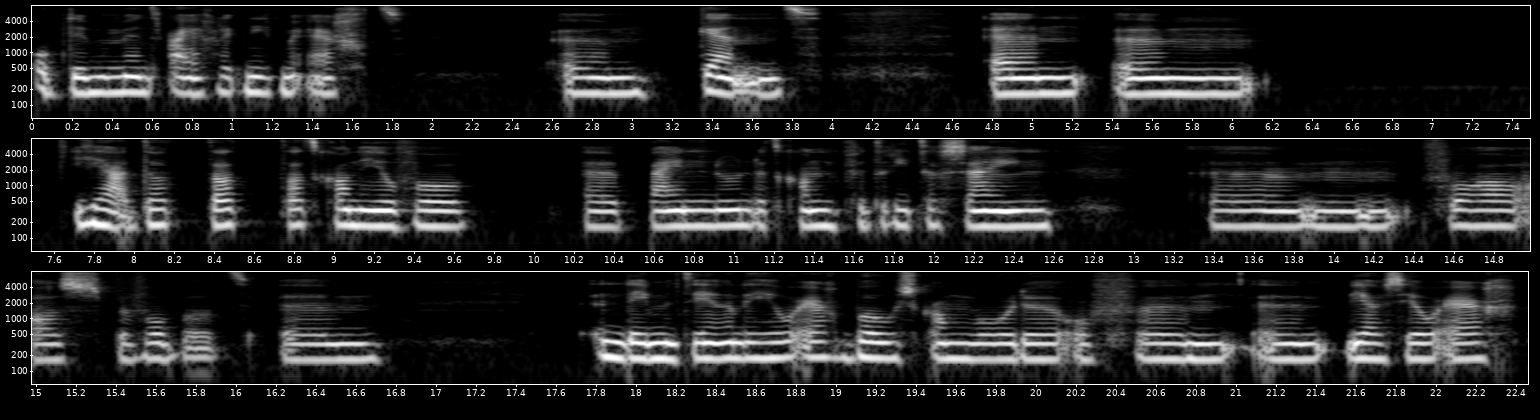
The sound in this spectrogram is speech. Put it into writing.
op dit moment eigenlijk niet meer echt um, kent. En ja, dat, dat, dat kan heel veel uh, pijn doen. Dat kan verdrietig zijn. Um, vooral als bijvoorbeeld een dementerende heel erg boos kan worden of juist heel erg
